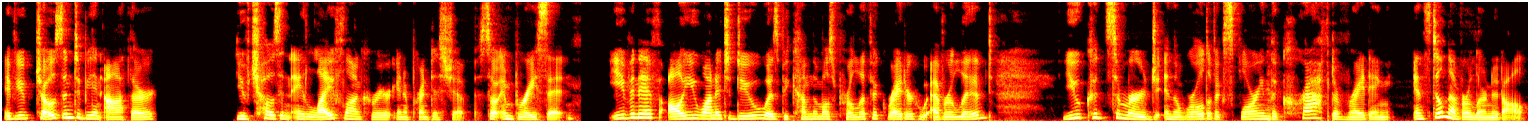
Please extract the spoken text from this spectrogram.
If you've chosen to be an author, you've chosen a lifelong career in apprenticeship, so embrace it. Even if all you wanted to do was become the most prolific writer who ever lived, you could submerge in the world of exploring the craft of writing and still never learn it all.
